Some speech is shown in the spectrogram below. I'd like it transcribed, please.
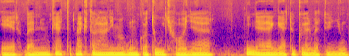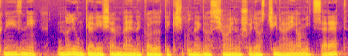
ér bennünket. Megtalálni magunkat úgy, hogy minden reggel tükörbe tudjunk nézni. Nagyon kevés embernek adatik meg az sajnos, hogy azt csinálja, amit szeret,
